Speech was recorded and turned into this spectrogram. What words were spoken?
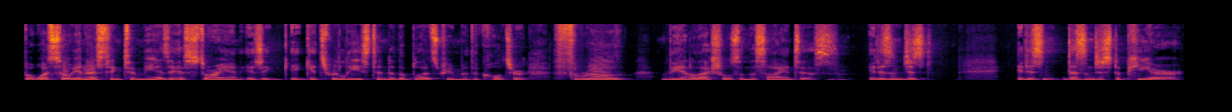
But what's so interesting to me as a historian is it, it gets released into the bloodstream of the culture through the intellectuals and the scientists. Mm. It isn't just it isn't doesn't just appear.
